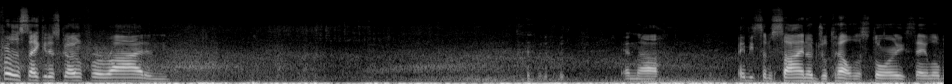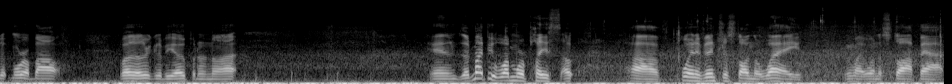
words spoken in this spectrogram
for the sake of just going for a ride and and uh, maybe some signage will tell the story, say a little bit more about whether they're going to be open or not. And there might be one more place, uh, uh, point of interest on the way we might want to stop at.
